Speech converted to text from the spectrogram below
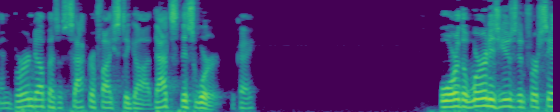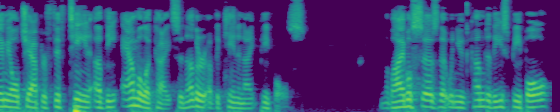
and burned up as a sacrifice to God. That's this word, okay? Or the word is used in 1 Samuel chapter 15 of the Amalekites, another of the Canaanite peoples. And the Bible says that when you come to these people,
